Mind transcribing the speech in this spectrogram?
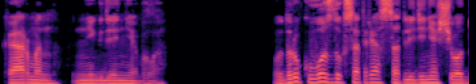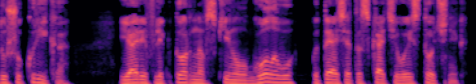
Кармен нигде не было. Вдруг воздух сотрясся от леденящего душу крика. Я рефлекторно вскинул голову, пытаясь отыскать его источник.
